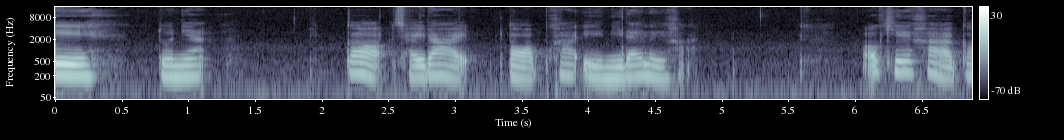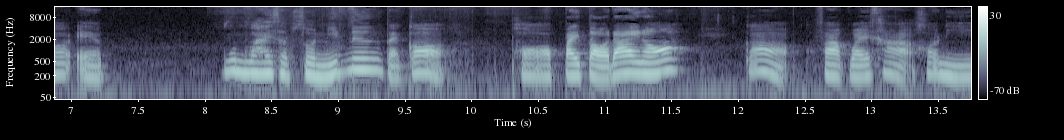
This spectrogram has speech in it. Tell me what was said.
ตัวเนี้ยก็ใช้ได้ตอบค่า A นี้ได้เลยค่ะ โอเคค่ะ ก็แอบวุ่นวายสับสนนิดนึง แต่ก็ พอไปต่อได้เนาะก็ฝากไว้ค่ะข้อนี้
